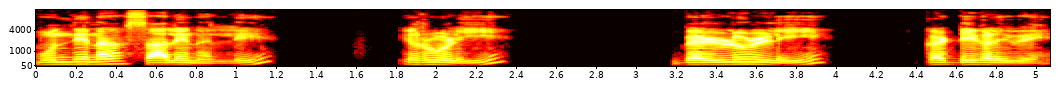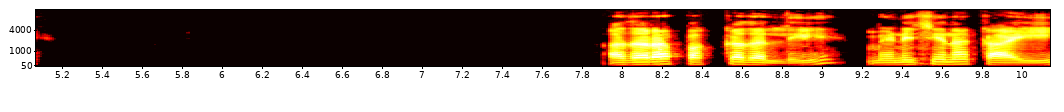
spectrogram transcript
ಮುಂದಿನ ಸಾಲಿನಲ್ಲಿ ಈರುಳ್ಳಿ, ಬೆಳ್ಳುಳ್ಳಿ ಗಡ್ಡಿಗಳಿವೆ ಅದರ ಪಕ್ಕದಲ್ಲಿ ಮೆಣಸಿನಕಾಯಿ,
